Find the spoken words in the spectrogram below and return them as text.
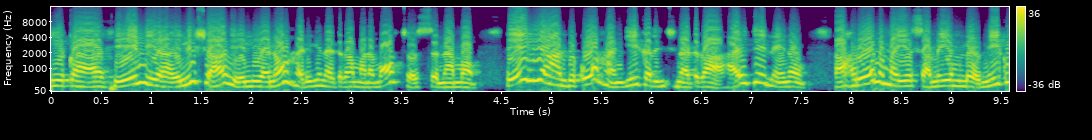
ఈ యొక్క ఏలియా ఎలిషా ఏలియాను అడిగినట్టుగా మనము చూస్తున్నాము. ఏలియా అందుకు అంగీకరించినట్టుగా. అయితే నేను అహరోణమయ్యే సమయంలో నీకు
